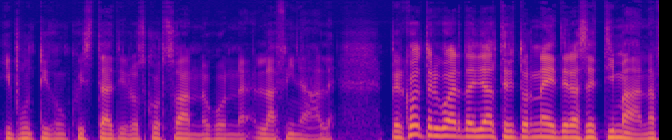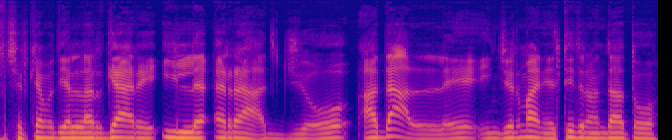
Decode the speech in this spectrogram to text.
i punti conquistati lo scorso anno con la finale. Per quanto riguarda gli altri tornei della settimana, cerchiamo di allargare il raggio. Ad Halle in Germania il titolo è andato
